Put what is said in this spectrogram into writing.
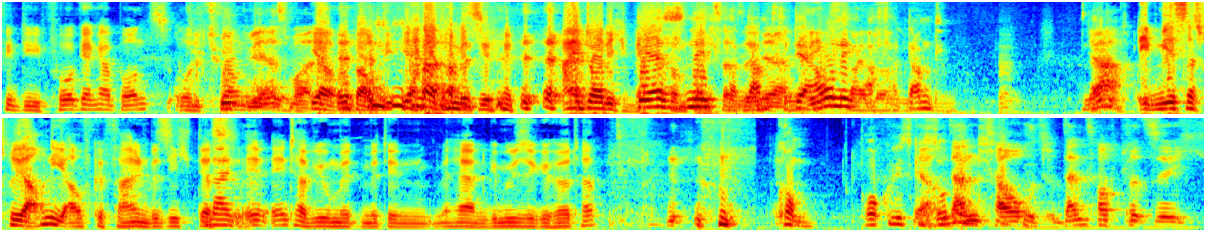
wie die Vorgänger Bonds. Und, Töten wir erstmal. Ja, und warum die, ja, damit sie eindeutig weg Der ist nicht, sind. verdammt. Ja. Der auch nicht. Ach, verdammt. Ja, Ey, Mir ist das früher auch nie aufgefallen, bis ich das Nein. Interview mit, mit dem Herrn Gemüse gehört habe. Komm, Brokkoli ist ja und gesund. dann und taucht, dann taucht plötzlich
